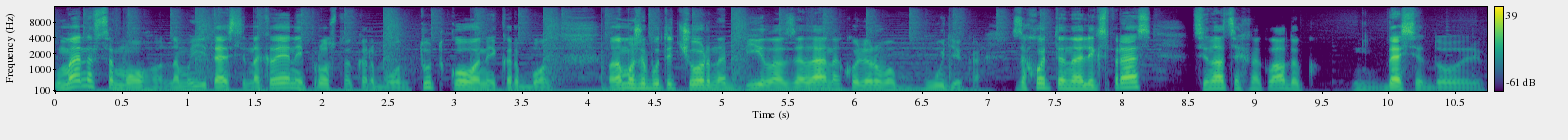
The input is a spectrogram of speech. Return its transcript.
У мене самого на моїй Теслі наклеєний просто карбон. Тут кований карбон. Вона може бути чорна, біла, зелена, кольорова, будь-яка. Заходьте на AliExpress, ціна цих накладок ну, 10 доларів.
